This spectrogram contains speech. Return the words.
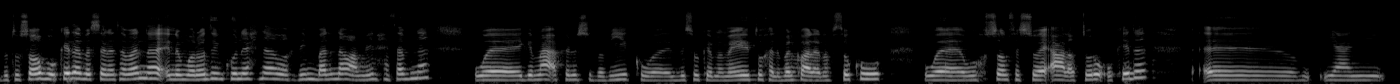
بتصاب وكده. بس نتمنى إن المرة دي نكون إحنا واخدين بالنا وعاملين حسابنا. ويا جماعة قفلوا الشبابيك والبسوا كمامات وخلي بالكم على آه نفسكم و- وخصوصا في السواقة على الطرق وكده. آه، يعني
